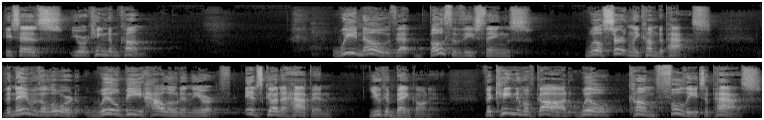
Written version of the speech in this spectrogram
He says, Your kingdom come. We know that both of these things will certainly come to pass. The name of the Lord will be hallowed in the earth. It's going to happen. You can bank on it the kingdom of God will come fully to pass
